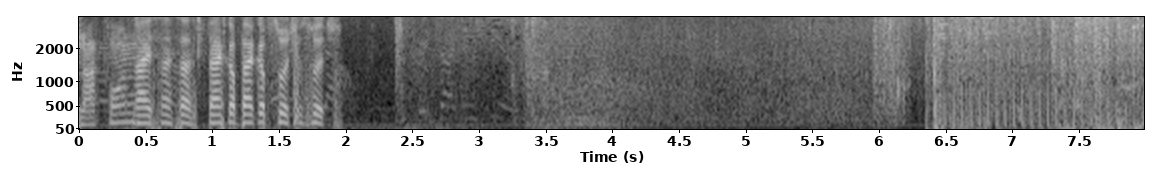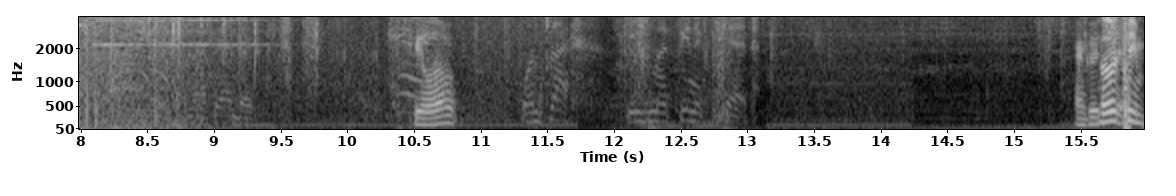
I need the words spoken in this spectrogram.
Knock one. Nice. Nice. Nice. Back up. Back up. Switch. Switch. That bandit. Heal out. One sec. Using my Phoenix kit. Another shit. team.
